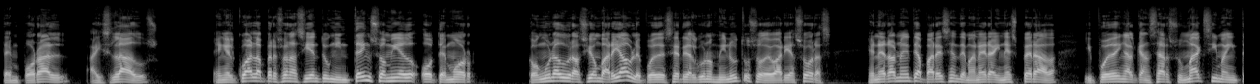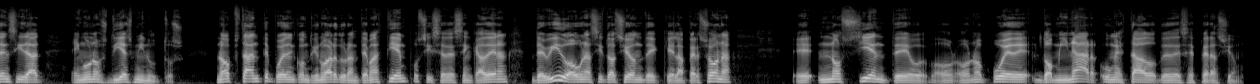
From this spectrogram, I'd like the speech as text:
temporal, aislados, en el cual la persona siente un intenso miedo o temor con una duración variable, puede ser de algunos minutos o de varias horas. Generalmente aparecen de manera inesperada y pueden alcanzar su máxima intensidad en unos 10 minutos. No obstante, pueden continuar durante más tiempo si se desencadenan debido a una situación de que la persona eh, no siente o, no puede dominar un estado de desesperación.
